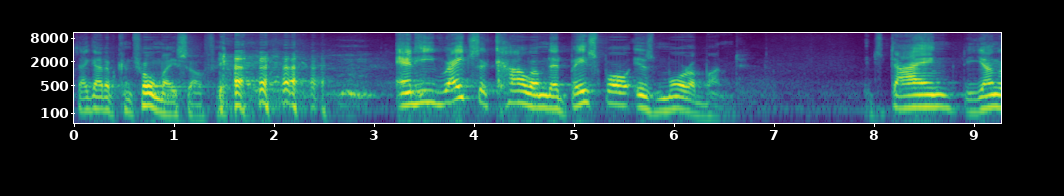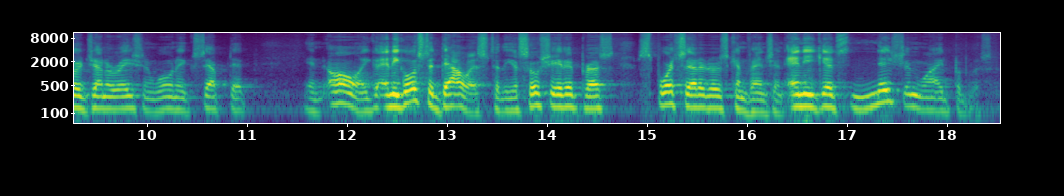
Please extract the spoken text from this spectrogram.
so I got to control myself here. and he writes a column that baseball is moribund. It's dying. The younger generation won't accept it. And oh, and he goes to Dallas to the Associated Press Sports Editors Convention, and he gets nationwide publicity.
